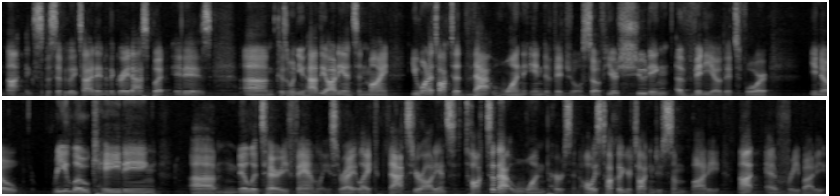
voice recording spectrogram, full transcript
not specifically tied into the great ass, but it is. Um, because when you have the audience in mind, you want to talk to that one individual. So, if you're shooting a video that's for, you know, relocating, um, military families, right? Like that's your audience. Talk to that one person. Always talk like you're talking to somebody, not everybody.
